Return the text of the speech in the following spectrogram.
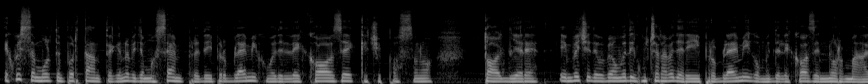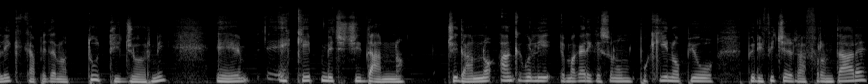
E questo è molto importante, che noi vediamo sempre dei problemi come delle cose che ci possono togliere. E invece dobbiamo cominciare a vedere i problemi come delle cose normali che capitano tutti i giorni e, e che invece ci danno. Ci danno anche quelli magari che sono un pochino più, più, difficili da affrontare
